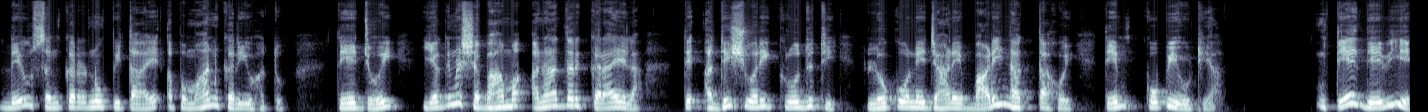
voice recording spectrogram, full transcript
દેવશંકરનું પિતાએ અપમાન કર્યું હતું. તે જોઈ યજ્ઞ સભામાં અનાદર કરાયેલા તે અધીશ્વરી ક્રોધથી લોકોને જાણે બાળી નાખતા હોય તેમ કોપી ઉઠ્યા. તે દેવીએ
